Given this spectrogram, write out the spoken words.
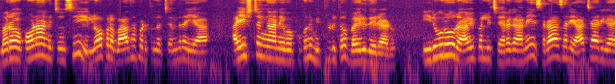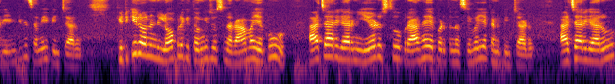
మరో కోణాన్ని చూసి లోపల బాధపడుతున్న చంద్రయ్య అయిష్టంగానే ఒప్పుకుని మిత్రుడితో బయలుదేరాడు. ఇరువురు రావిపల్లి చేరగానే సరాసరి ఆచారి గారి ఇంటిని సమీపించారు. కిటికీలో నుండి లోపలికి తొంగి చూసిన రామయ్యకు ఆచారి గారిని ఏడుస్తూ ప్రాధేయపడుతున్న శివయ్య కనిపించాడు. ఆచారి గారు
